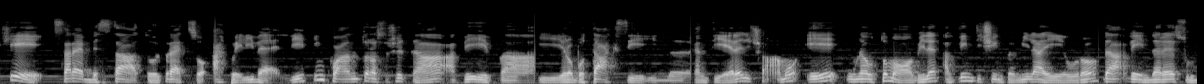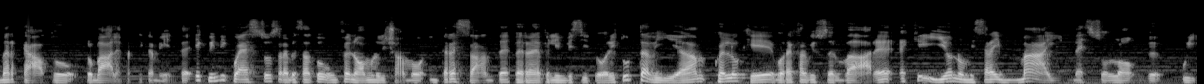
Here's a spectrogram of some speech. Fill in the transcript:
che sarebbe stato il prezzo a quei livelli in quanto la società aveva i robotaxi in cantiere diciamo e un'automobile a 25.000 euro da vendere sul mercato globale praticamente. E quindi questo sarebbe stato un fenomeno diciamo interessante per, per gli investitori. Tuttavia quello che vorrei farvi osservare è che io non mi sarei mai messo long qui.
